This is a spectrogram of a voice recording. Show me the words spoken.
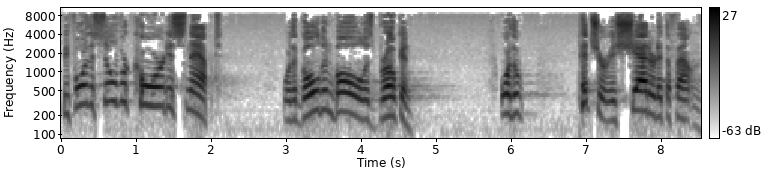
Before the silver cord is snapped, or the golden bowl is broken, or the pitcher is shattered at the fountain,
